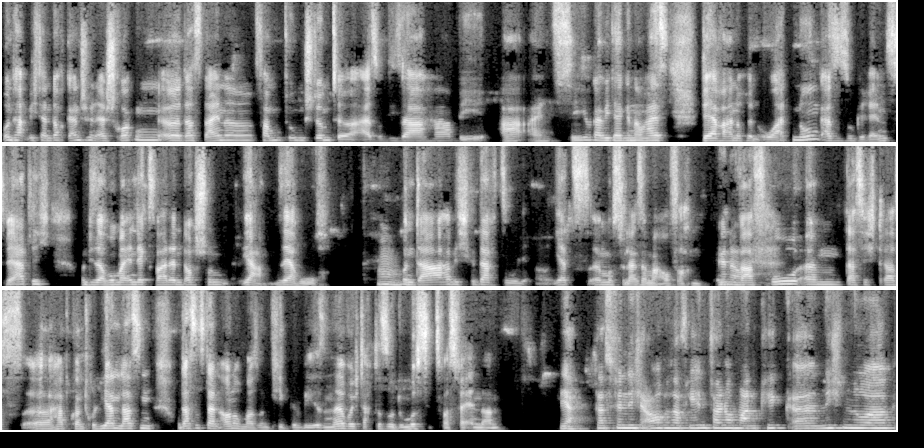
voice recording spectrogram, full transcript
und habe mich dann doch ganz schön erschrocken, äh, dass deine Vermutung stimmte. Also dieser HbA1c oder wie der genau heißt, der war noch in Ordnung, also so grenzwertig und dieser Homa-Index war dann doch schon ja sehr hoch. Mhm. Und da habe ich gedacht, so jetzt äh, musst du langsam mal aufwachen. Genau. Und war froh, ähm, dass ich das äh, habe kontrollieren lassen. Und das ist dann auch noch mal so ein Kick gewesen, ne? wo ich dachte, so du musst jetzt was verändern. Ja, das finde ich auch, ist auf jeden Fall nochmal ein Kick. Äh, nicht nur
